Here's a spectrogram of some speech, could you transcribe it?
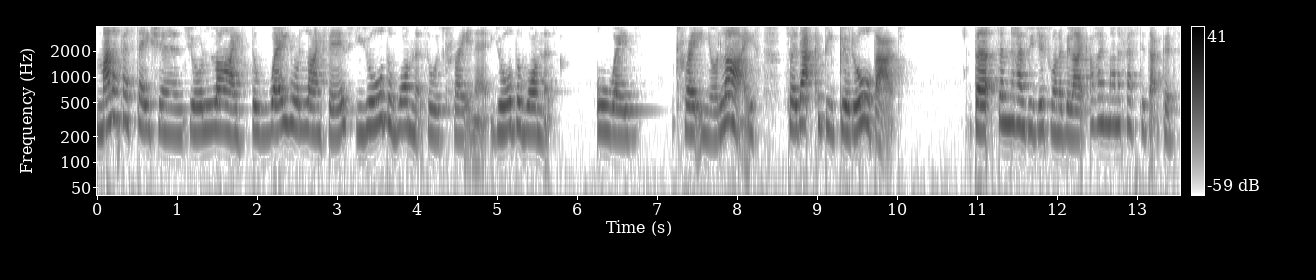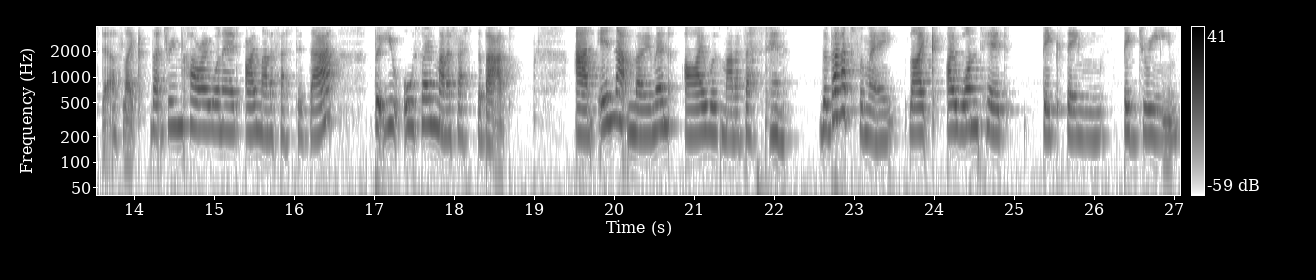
manifestations, your life, the way your life is, you're the one that's always creating it. You're the one that's always creating your life. So that could be good or bad. But sometimes we just want to be like, oh, I manifested that good stuff. Like that dream car I wanted, I manifested that. But you also manifest the bad. And in that moment, I was manifesting the bad for me. Like I wanted big things, big dreams,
